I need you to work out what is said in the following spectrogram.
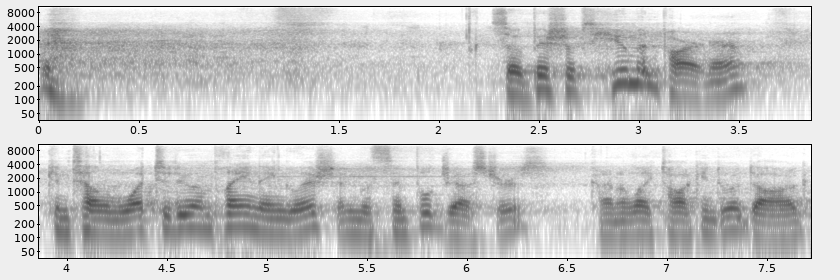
so Bishop's human partner can tell him what to do in plain English and with simple gestures, kind of like talking to a dog,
